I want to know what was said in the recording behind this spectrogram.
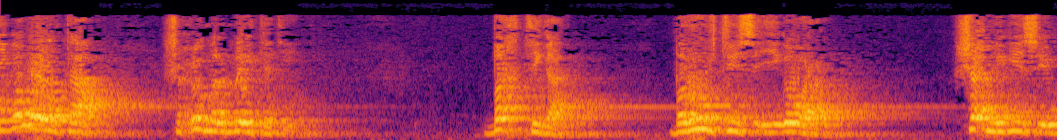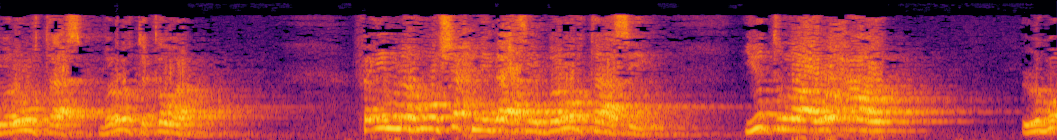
iiga warantaa shuxuuma almaytati. Baktiga baruurtiisa iiga waran. Shaxmigiisa iyo baruurtaas baruurta ka waran. Fa inahu shaxmigaasi baruurtaasi yutlaa waxaa lagu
